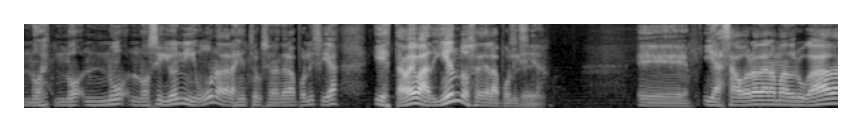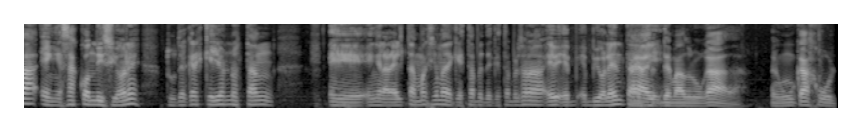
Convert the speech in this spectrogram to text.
no, no, no, no siguió ni una de las instrucciones de la policía y estaba evadiéndose de la policía. Eh, y a esa hora de la madrugada, en esas condiciones, ¿tú te crees que ellos no están eh, en el alerta máxima de que esta, de que esta persona es, violenta? de madrugada, en un cajo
